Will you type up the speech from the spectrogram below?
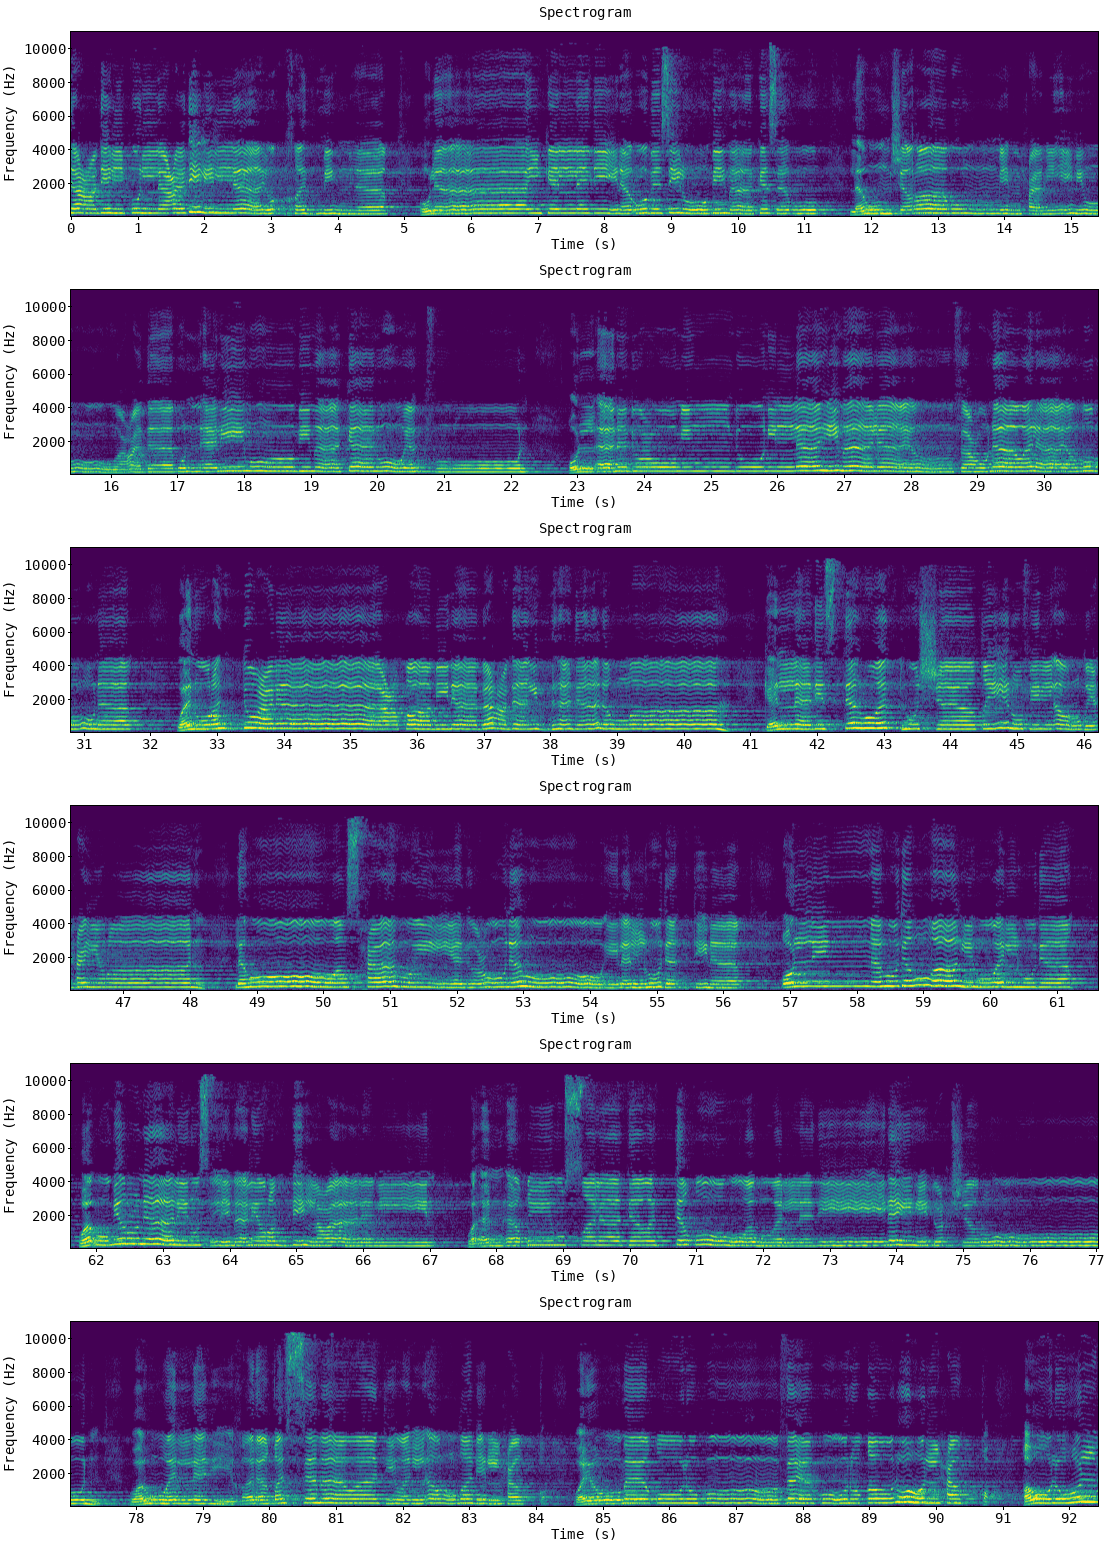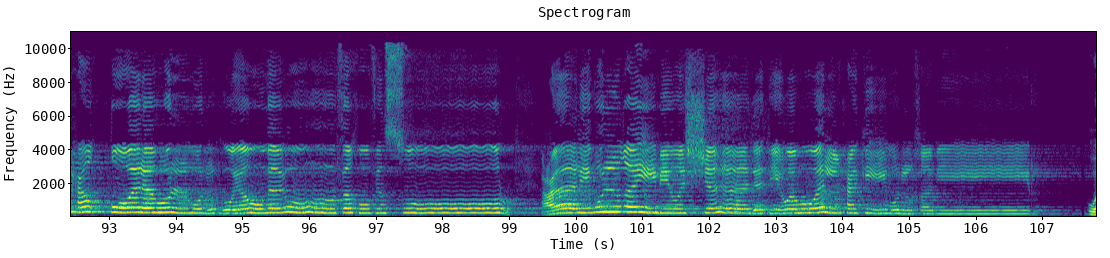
تعدل كل عدل لا يؤخذ منها. أولئك الذين أبسلوا بما كسبوا لهم شراب من حميم وعذاب أليم بما كانوا يكفرون. قل أندعو من دون الله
